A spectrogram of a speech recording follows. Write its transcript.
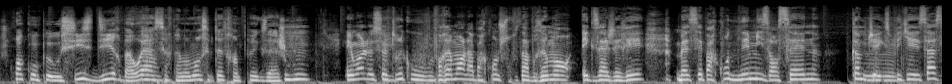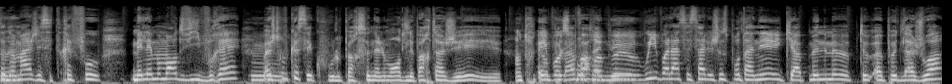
je crois qu'on peut aussi se dire, bah ouais, à Ouais. certains moments, c'est peut-être un peu exagéré. Mhm. Et moi, le seul truc où vraiment, là, par contre, je trouve ça vraiment exagéré, ben, c'est par contre les mises en scène. Comme tu as Mhm. expliqué, ça, c'est Ouais. dommage et c'est très faux. Mais les moments de vie vrais, Mhm. ben, je trouve que c'est cool, personnellement, de les partager. Et, Un truc et un peu voilà, avoir un spontané. peu, oui, voilà, c'est ça, les choses spontanées et qui amènent même un peu, peu de la joie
